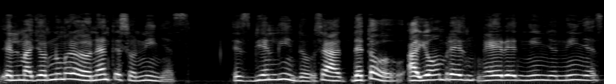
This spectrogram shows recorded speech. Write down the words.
el mayor número de donantes son niñas es bien lindo, o sea, de todo. Hay hombres, mujeres, niños, niñas.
